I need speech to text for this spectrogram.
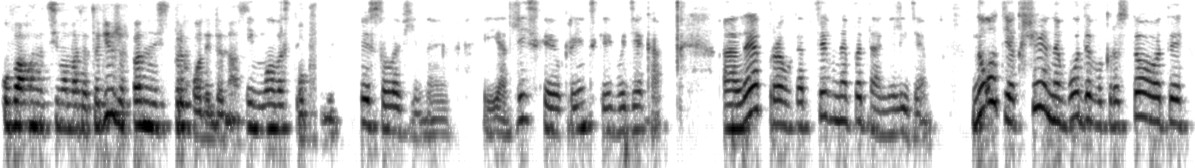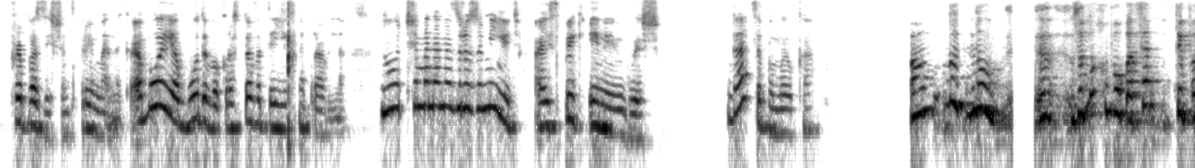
увагу на ці моменти, тоді вже впевненість приходить до нас. І мова стає солов'їною, і англійською, і українською, і будь-яка. Але провокативне питання, Лідія. Ну от якщо я не буду використовувати prepositions, прийменник, або я буду використовувати їх неправильно. Ну, чи мене не зрозуміють? I speak in English. Да, це помилка. Ну, ну, одного боку, це типу,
